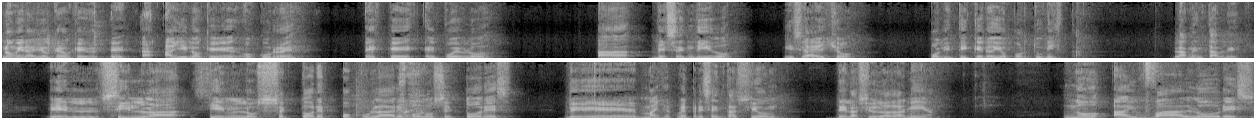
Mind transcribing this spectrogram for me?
no, mira, yo creo que eh, allí lo que ocurre es que el pueblo ha descendido y se ha hecho politiquero y oportunista. Lamentable. El, si, la, si en los sectores populares o los sectores de más representación de la ciudadanía no hay valores,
